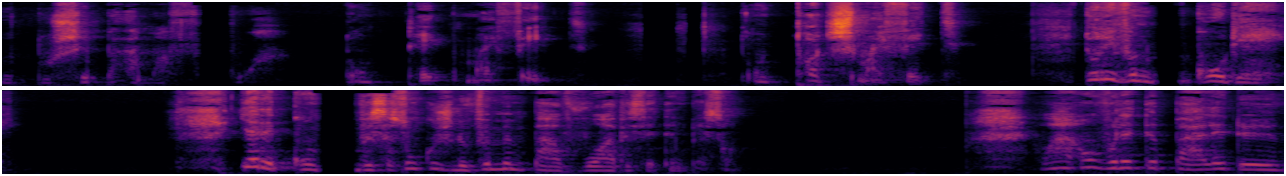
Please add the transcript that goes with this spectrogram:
Ne touchez pas à ma foi. Don't take my faith. Don't touch my faith. Don't even go there. Il y a des conversations que je ne veux même pas avoir avec certaines personnes. Ouais, on voulait te parler de...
